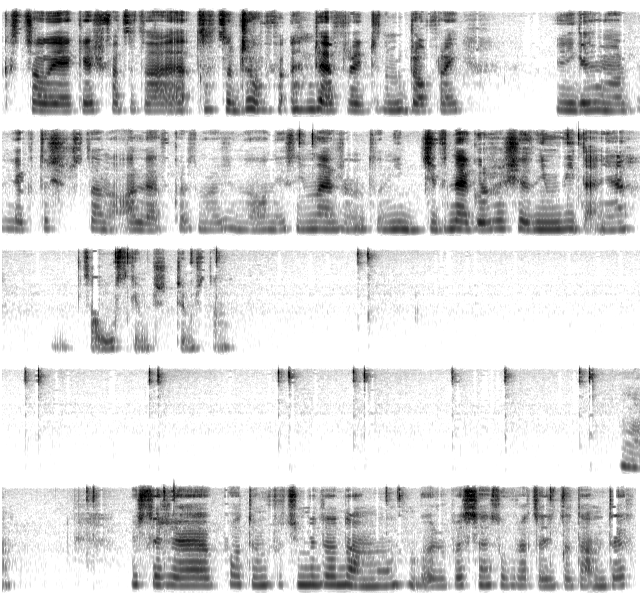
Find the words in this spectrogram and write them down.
chcą jakiegoś faceta, to co Joff- Jeffrey, czy tam Joffrey, ja nie wiem, jak to się czyta, no ale w każdym razie, no on jest jej mężem, no to nic dziwnego, że się z nim wita, nie? Całuskiem czy czymś tam. No. Myślę, że potem wrócimy do domu, bo już bez sensu wracać do tamtych.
